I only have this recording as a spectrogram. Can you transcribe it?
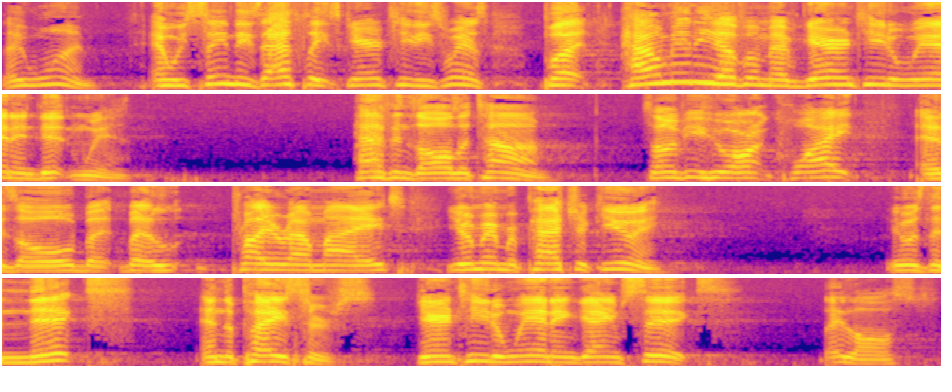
They won. And we've seen these athletes guarantee these wins, but how many of them have guaranteed a win and didn't win? Happens all the time. Some of you who aren't quite as old, but, but probably around my age, you remember Patrick Ewing. It was the Knicks and the Pacers, guaranteed a win in game six. They lost.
